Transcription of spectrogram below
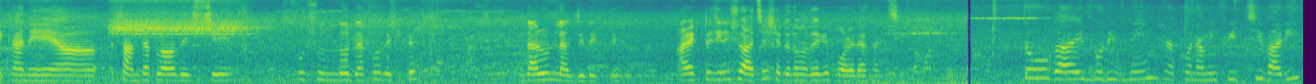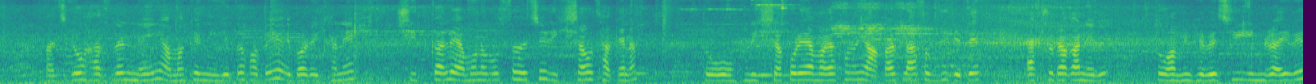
এখানে সান্তা ক্লজ এসছে। খুব সুন্দর দেখো দেখতে। দারুণ লাগছে দেখতে। আরেকটা জিনিসও আছে, সেটা তোমাদেরকে পরে দেখাচ্ছি। তো গাইজ গুড ইভিনিং এখন আমি ফিরছি বাড়ি। আজকেও হাজব্যান্ড নেই, আমাকে নিয়ে যেতে হবে। এবার এখানে শীতকালে এমন অবস্থা হয়েছে, রিক্সাও থাকে না। তো রিক্সা করে আমার এখন ওই আঁকার ক্লাস অবধি যেতে একশো টাকা নেবে। তো আমি ভেবেছি ইনড্রাইভে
